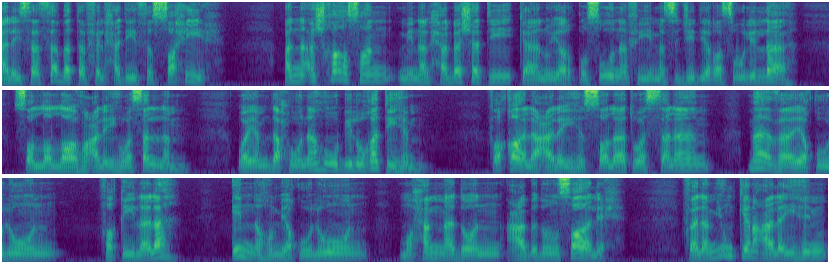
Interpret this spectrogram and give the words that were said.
أليس ثبت في الحديث الصحيح أن أشخاصا من الحبشة كانوا يرقصون في مسجد رسول الله صلى الله عليه وسلم ويمدحونه بلغتهم. فقال عليه الصلاة والسلام ماذا يقولون؟ فقيل له إنهم يقولون محمد عبد صالح. فلم ينكر عليهم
